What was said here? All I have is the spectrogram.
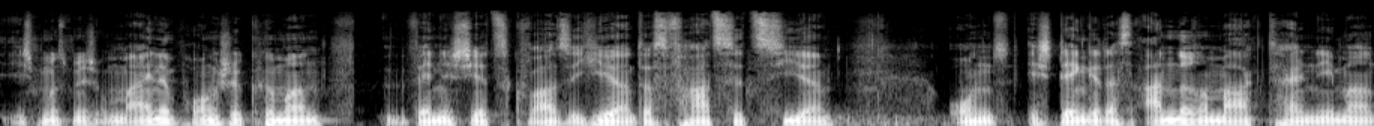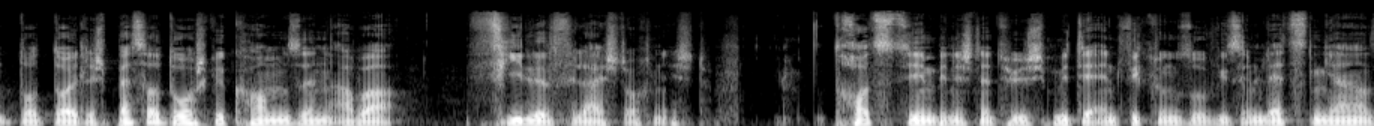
ich muss mich um meine Branche kümmern, wenn ich jetzt quasi hier das Fazit ziehe. Und ich denke, dass andere Marktteilnehmer dort deutlich besser durchgekommen sind, aber viele vielleicht auch nicht. Trotzdem bin ich natürlich mit der Entwicklung, so wie es im letzten Jahr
